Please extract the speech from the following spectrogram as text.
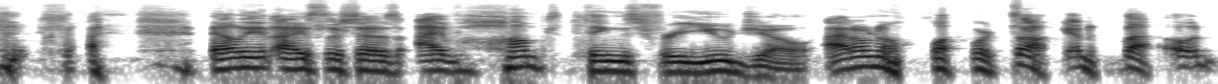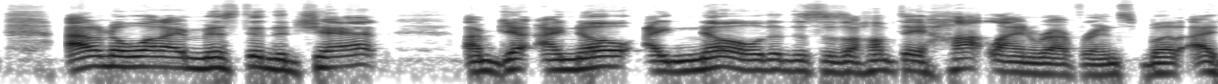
Elliot Eisler says, I've humped things for you, Joe. I don't know what we're talking about. I don't know what I missed in the chat. I'm get I know I know that this is a hump day hotline reference, but I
